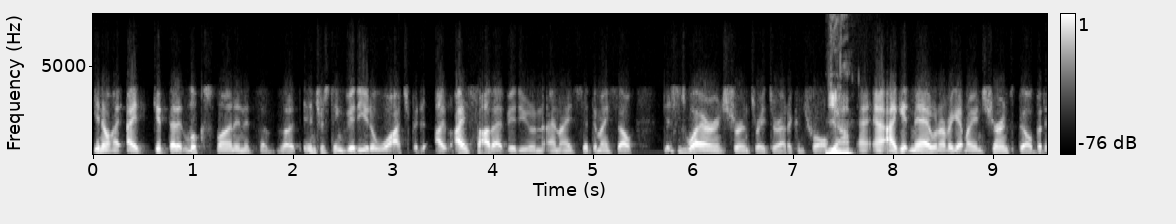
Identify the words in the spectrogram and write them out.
You know, I, I get that it looks fun and it's an interesting video to watch, but I, I saw that video and, and I said to myself, this is why our insurance rates are out of control. Yeah. I, I get mad whenever I get my insurance bill, but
